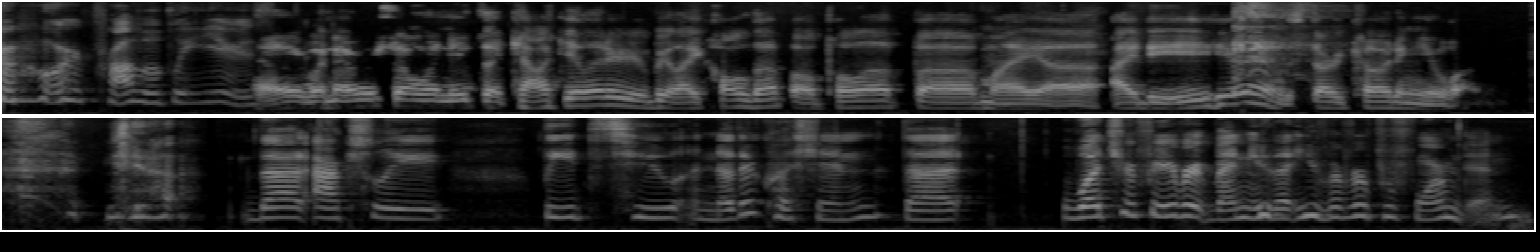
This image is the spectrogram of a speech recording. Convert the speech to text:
or probably use. Hey, whenever someone needs a calculator, you'll be like, "Hold up, I'll pull up uh, my uh, IDE here and start coding you one." Yeah. That actually leads to another question that what's your favorite venue that you've ever performed in?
